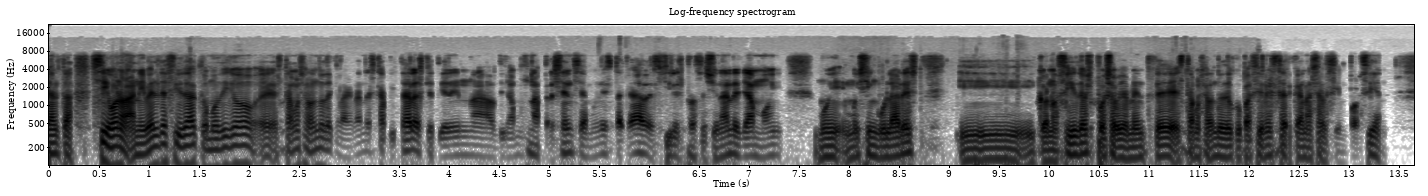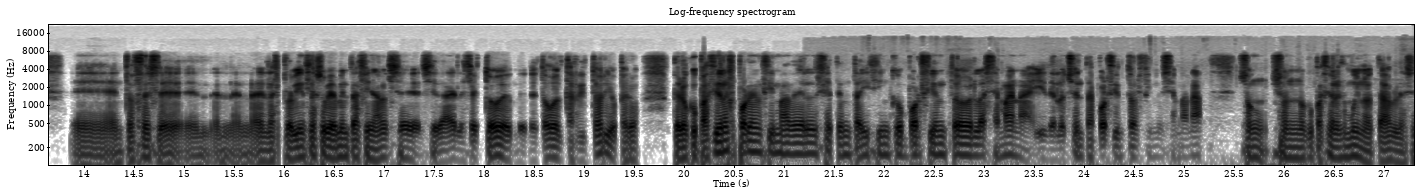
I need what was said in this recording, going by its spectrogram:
alta. Sí, bueno, a nivel de ciudad, como digo, eh, estamos hablando de que las grandes capitales que tienen una, digamos, una presencia muy destacada de desfiles profesionales ya muy, muy, muy singulares y conocidos, pues obviamente estamos hablando de ocupaciones cercanas al 100%. Eh, entonces, eh, en, las provincias obviamente al final se, da el efecto de, todo el territorio, pero, pero ocupaciones por encima del 75% en la semana y del 80% el fin de semana son, son ocupaciones muy notables,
